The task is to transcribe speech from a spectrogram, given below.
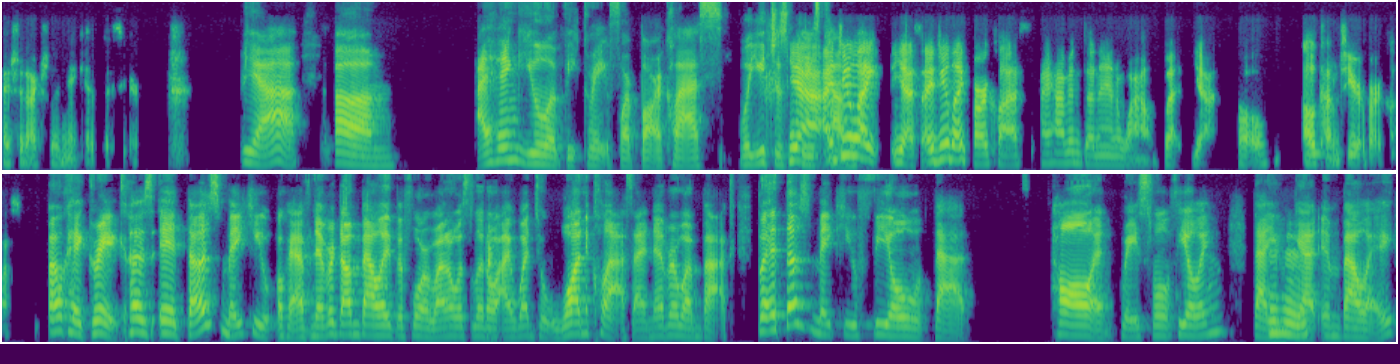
I should actually make it this year. Yeah. Um I think you would be great for barre class. Will you just Yeah, I do like yes, I do like barre class. I haven't done it in a while, but yeah, I'll I'll come to your barre class. Okay, great. Because it does make you okay. I've never done ballet before. When I was little, I went to one class. I never went back. But it does make you feel that tall and graceful feeling that you mm-hmm. get in ballet.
